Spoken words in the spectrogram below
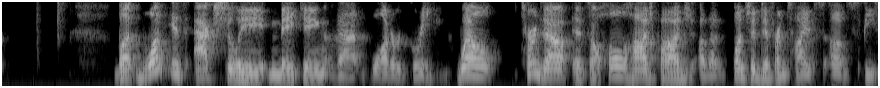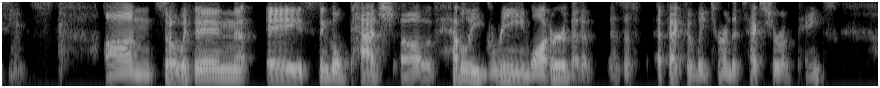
But what is actually making that water green? Well, turns out it's a whole hodgepodge of a bunch of different types of species. Um, so within a single patch of heavily green water that has effectively turned the texture of paint,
